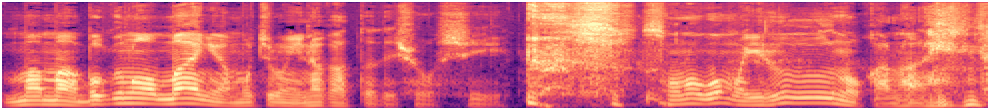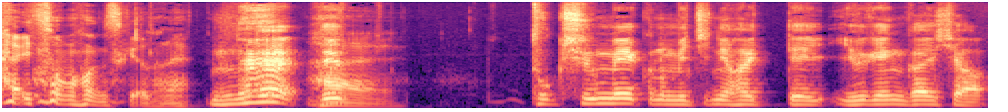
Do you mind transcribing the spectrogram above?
まあまあ僕の前にはもちろんいなかったでしょうし その後もいるのかな？いないと思うんですけどね。ね、はい、特殊メイクの道に入って有限会社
